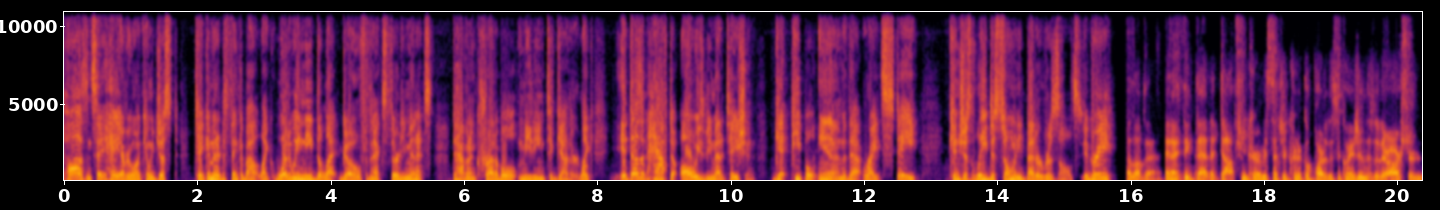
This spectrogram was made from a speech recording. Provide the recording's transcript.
pause and say, Hey, everyone, can we just take a minute to think about like what do we need to let go for the next 30 minutes to have an incredible meeting together like it doesn't have to always be meditation get people in that right state can just lead to so many better results you agree I love that. And I think that adoption curve is such a critical part of this equation. So there are certain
